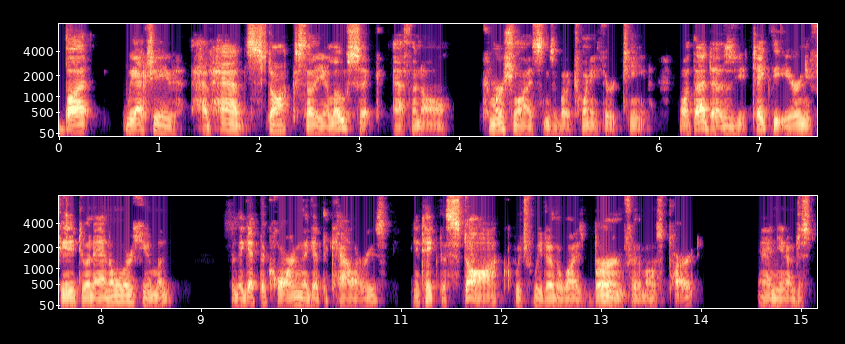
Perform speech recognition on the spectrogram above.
but we actually have had stock cellulosic ethanol commercialized since about 2013. What that does is you take the ear and you feed it to an animal or human. So they get the corn, they get the calories. You take the stalk, which we'd otherwise burn for the most part, and, you know, just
